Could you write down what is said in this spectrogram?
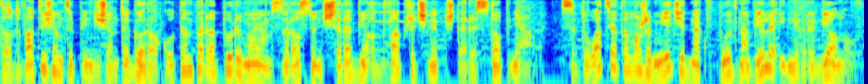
Do 2050 roku temperatury mają wzrosnąć średnio o 2,4 stopnia. Sytuacja ta może mieć jednak wpływ na wiele innych regionów.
